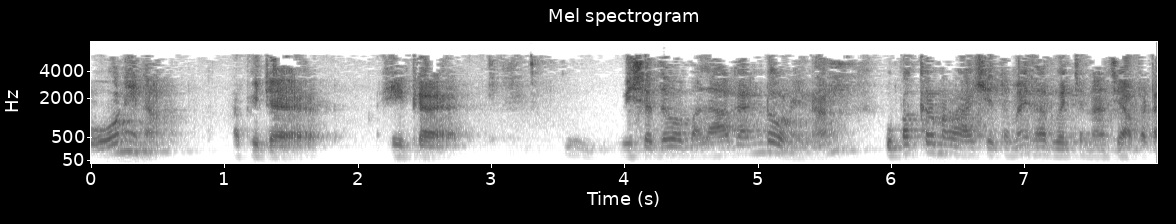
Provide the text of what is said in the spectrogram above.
ඕනේ නම් අපිට ඒක විෂදව බලා ගන්න ඕනේ නම් උපක්‍රම රාශිය තමයි සර්වචනාංශය අපට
